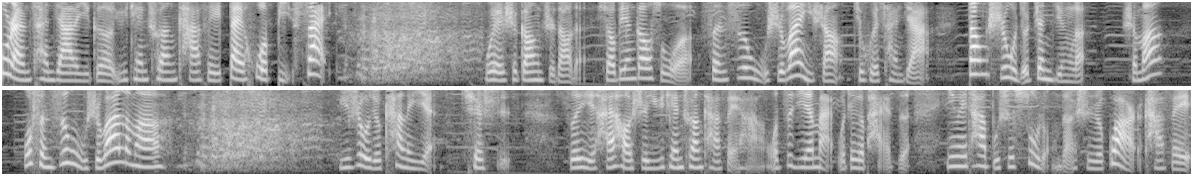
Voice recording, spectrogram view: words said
突然参加了一个于田川咖啡带货比赛。我也是刚知道的，小编告诉我粉丝五十万以上就会参加，当时我就震惊了，什么？我粉丝五十万了吗？于是我就看了一眼，确实。所以还好是于田川咖啡哈，我自己也买过这个牌子，因为它不是速溶的，是挂耳咖啡，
